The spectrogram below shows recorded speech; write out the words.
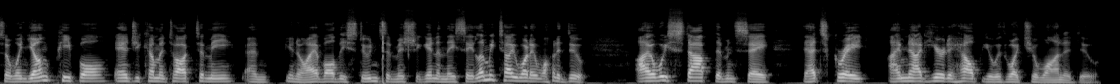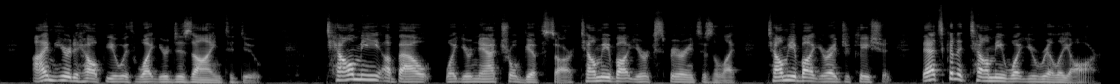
So when young people, Angie, come and talk to me, and you know, I have all these students in Michigan, and they say, "Let me tell you what I want to do," I always stop them and say, "That's great. I'm not here to help you with what you want to do. I'm here to help you with what you're designed to do. Tell me about what your natural gifts are. Tell me about your experiences in life. Tell me about your education. That's going to tell me what you really are,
